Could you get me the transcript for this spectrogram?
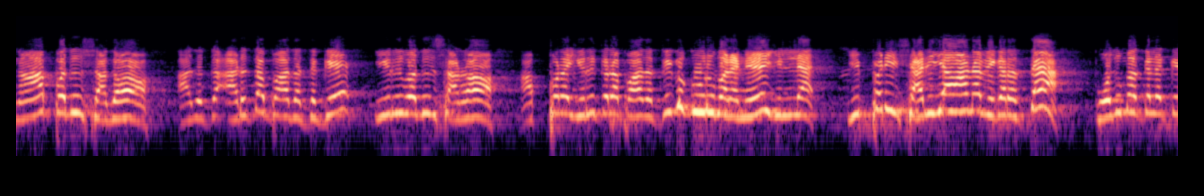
நாற்பது சதம் அதுக்கு அடுத்த பாதத்துக்கு இருபது சதம் அப்புறம் இருக்கிற பாதத்துக்கு குருபலனே இல்லை. இப்படி சரியான விகரத்தை பொதுமக்களுக்கு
